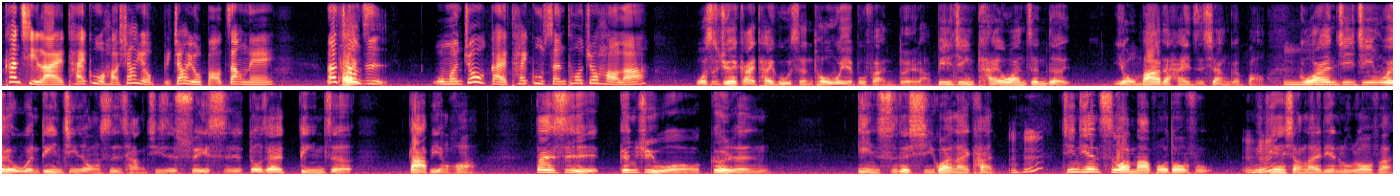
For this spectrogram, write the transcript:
看起来台股好像有比较有保障呢。那这样子，我们就改台股神偷就好了。我是觉得改台股神偷，我也不反对啦。毕竟台湾真的。有妈的孩子像个宝。国安基金为了稳定金融市场，其实随时都在盯着大变化。但是根据我个人饮食的习惯来看，今天吃完麻婆豆腐，明天想来点卤肉饭。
